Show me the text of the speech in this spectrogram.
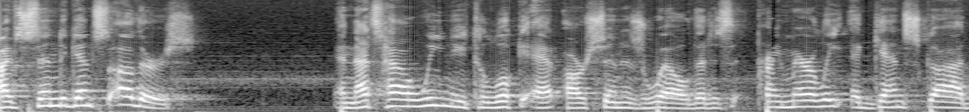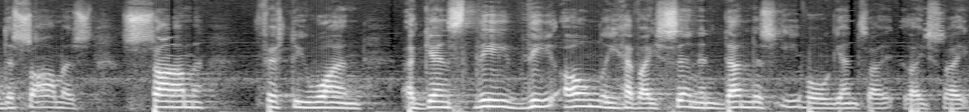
I've sinned against others. And that's how we need to look at our sin as well, that is primarily against God. The psalmist, Psalm 51 Against thee, thee only, have I sinned and done this evil against thy, sight.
